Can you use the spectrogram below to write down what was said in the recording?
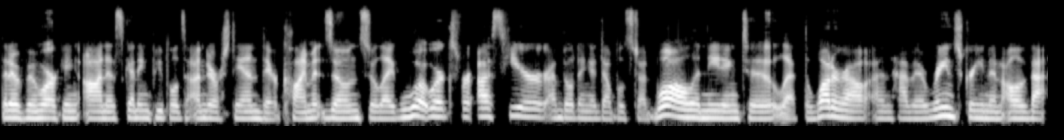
that I've been working on is getting people to understand their climate zone. So like what works for us here, I'm building a double stud wall and needing to let the water out and have a rain screen and all of that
